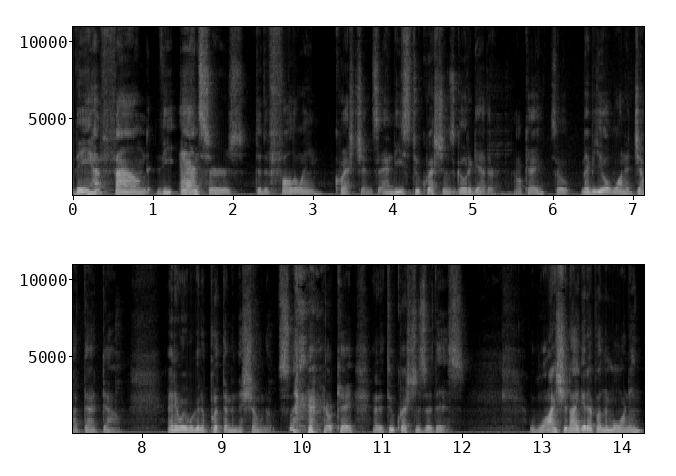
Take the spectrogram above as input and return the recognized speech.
They have found the answers to the following questions, and these two questions go together. Okay, so maybe you'll want to jot that down. Anyway, we're going to put them in the show notes. okay? And the two questions are this Why should I get up in the morning?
